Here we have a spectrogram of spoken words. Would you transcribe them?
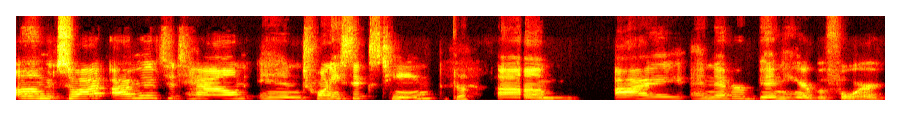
Um, so I, I moved to town in 2016. Okay. Um, I had never been here before.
